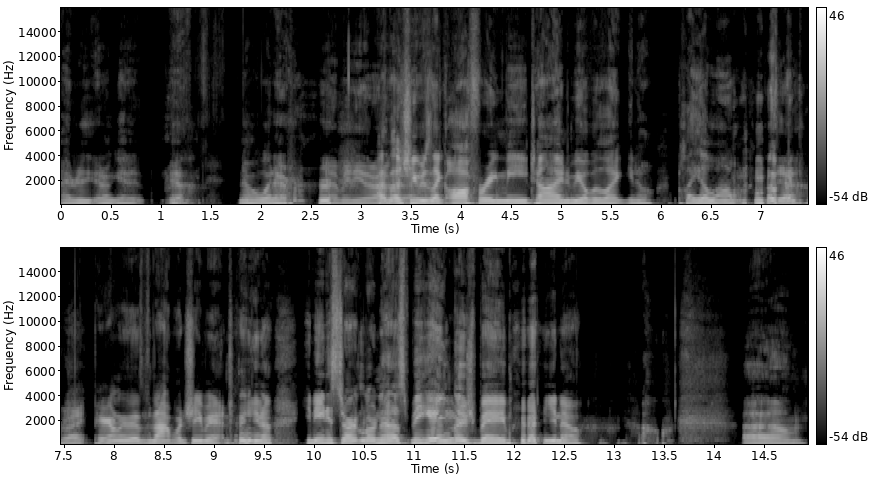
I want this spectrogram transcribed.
I really I don't get it. Yeah. No, whatever. Yeah, me neither. I don't thought she was like offering me time to be able to like you know play alone. yeah, right. Apparently that's not what she meant. you know, you need to start learning how to speak English, babe. you know. No. Um,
